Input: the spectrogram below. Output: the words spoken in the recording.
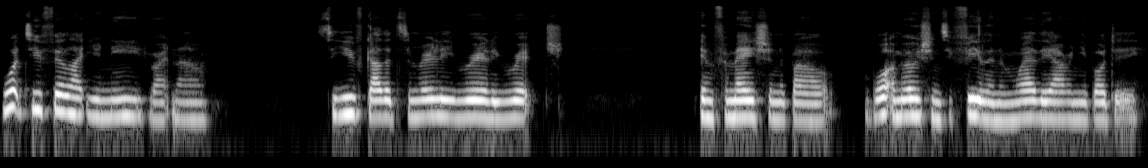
what do you feel like you need right now? So, you've gathered some really, really rich information about what emotions you're feeling and where they are in your body.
